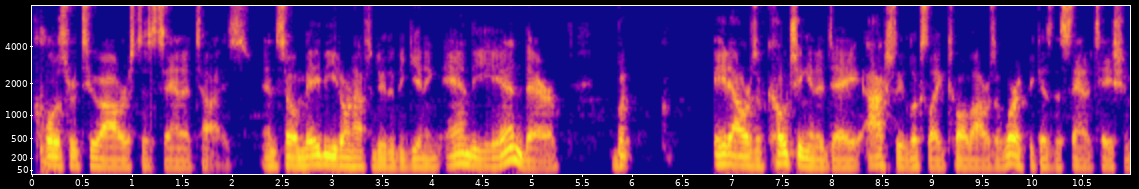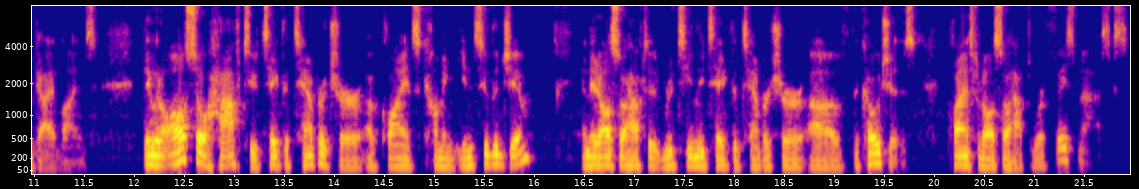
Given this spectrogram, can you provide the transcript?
close for two hours to sanitize. And so maybe you don't have to do the beginning and the end there, but eight hours of coaching in a day actually looks like 12 hours of work because the sanitation guidelines. They would also have to take the temperature of clients coming into the gym, and they'd also have to routinely take the temperature of the coaches. Clients would also have to wear face masks.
